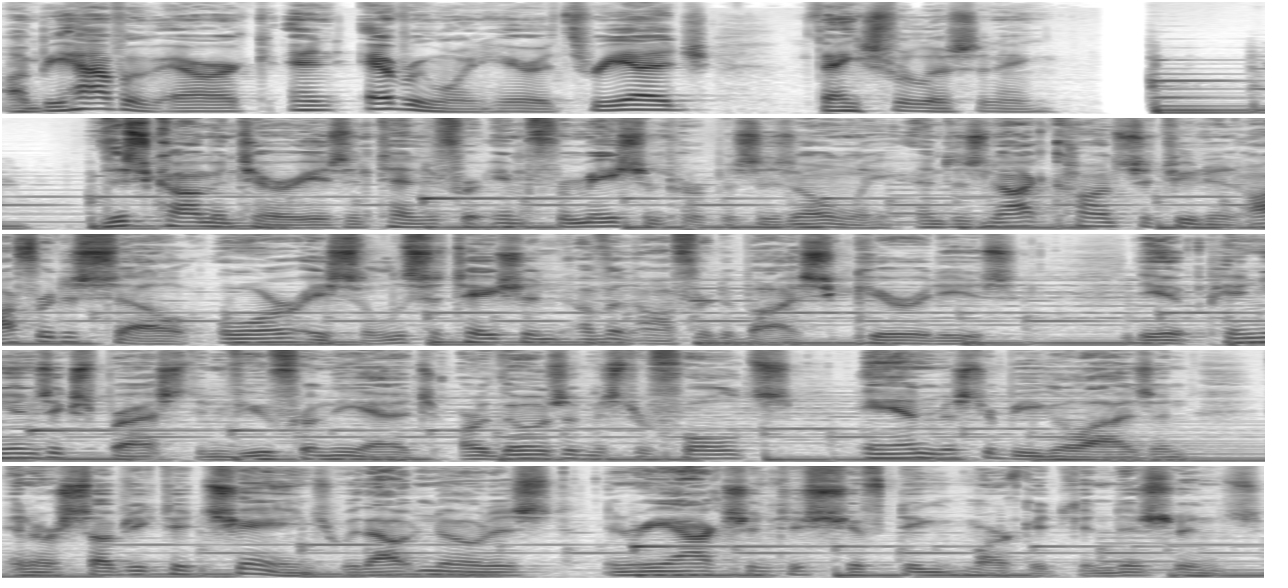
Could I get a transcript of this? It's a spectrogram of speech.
on behalf of Eric and everyone here at Three Edge, thanks for listening. This commentary is intended for information purposes only and does not constitute an offer to sell or a solicitation of an offer to buy securities. The opinions expressed in View from the Edge are those of Mr. Folts and Mr. Biegeleisen and are subject to change without notice in reaction to shifting market conditions.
